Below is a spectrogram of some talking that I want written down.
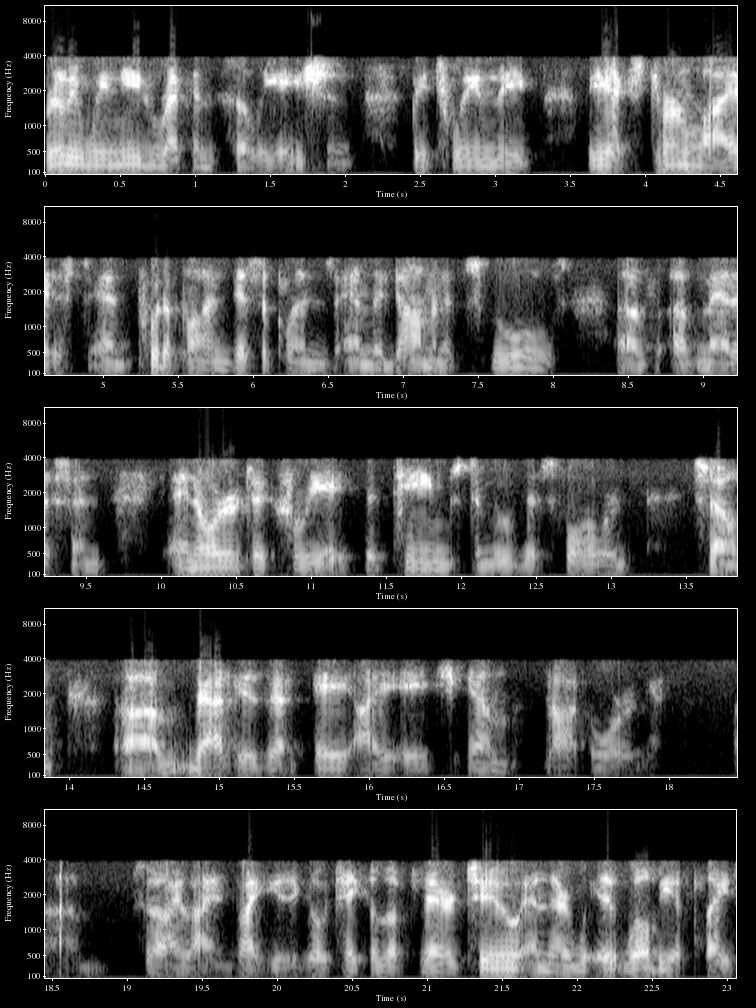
really, we need reconciliation between the the externalized and put upon disciplines and the dominant schools of, of medicine in order to create the teams to move this forward. So um, that is at aihm.org. Um, so I, I invite you to go take a look there too, and there it will be a place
